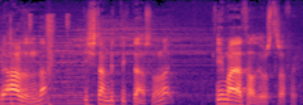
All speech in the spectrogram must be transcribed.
ve ardından işlem bittikten sonra imalata alıyoruz trafoyu.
